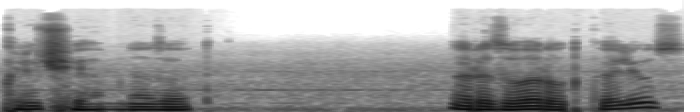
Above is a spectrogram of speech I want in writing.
Включаем назад. Разворот колес.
